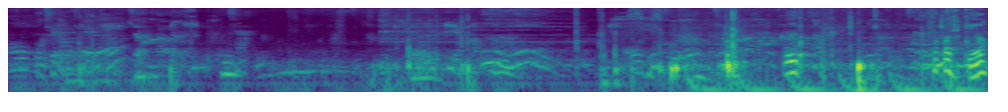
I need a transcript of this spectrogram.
오케이. 네. 자, 자. 끝 섞어줄게요.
